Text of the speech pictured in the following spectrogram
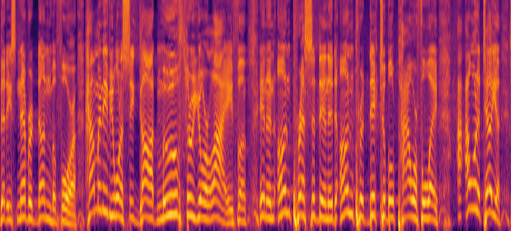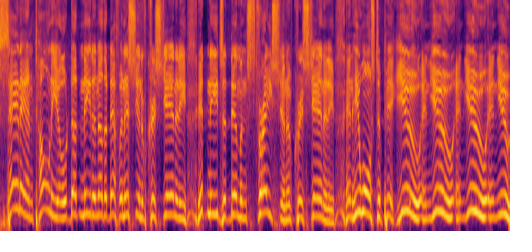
that He's never done before. How many of you want to see God move through your life uh, in an unprecedented, unpredictable, powerful way? I, I want to tell you, San Antonio doesn't need another definition of Christianity, it needs a demonstration of Christianity. And He wants to pick you and you and you and you.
